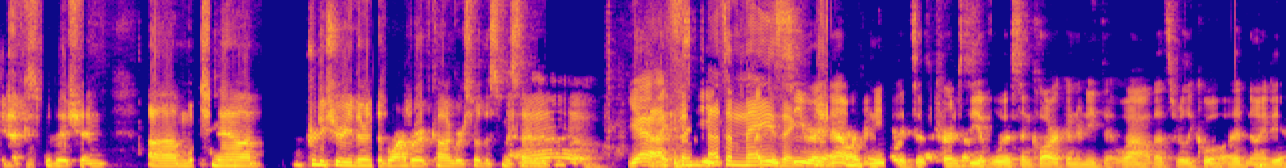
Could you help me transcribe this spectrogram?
the expedition, um, which now I'm pretty sure either in the Library of Congress or the Smithsonian. Oh, yeah, I can see, that's amazing. I can see right yeah. now underneath it. It says "courtesy of Lewis and Clark" underneath it. Wow, that's really cool. I had no idea.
